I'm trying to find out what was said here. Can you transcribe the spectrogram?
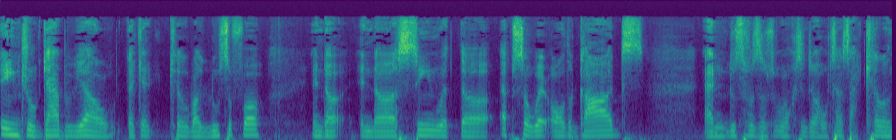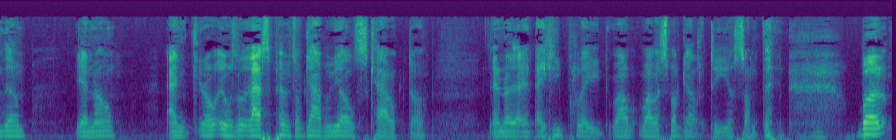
angel Gabriel that get killed by Lucifer in the in the scene with the episode where all the gods and Lucifer just walks into the hotel and starts killing them, you know, and you know it was the last appearance of Gabriel's character, you know that, that he played Robert Spaghetti or something, but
